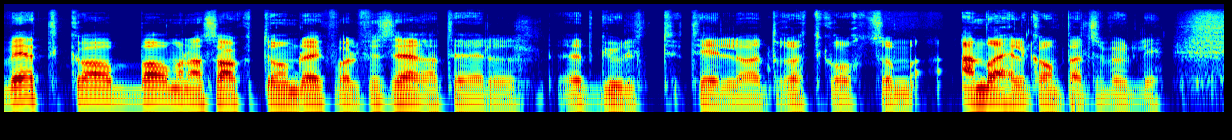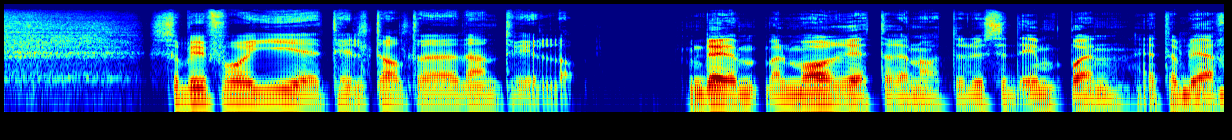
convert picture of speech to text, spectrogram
vet hva Barmen har sagt, og om det kvalifiserer til et gult til og et rødt kort, som endrer hele kampen, selvfølgelig. Så vi får gi tiltalte den tvilen, da. Men Det er vel marerittet, Renate. Du sitter innpå en etablert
